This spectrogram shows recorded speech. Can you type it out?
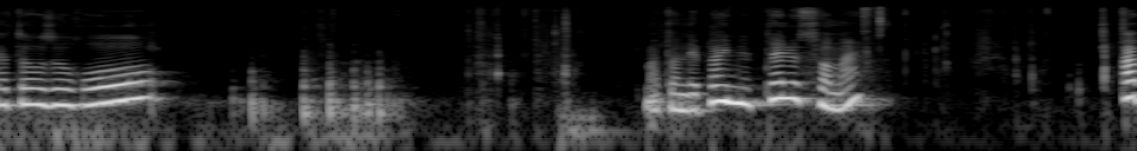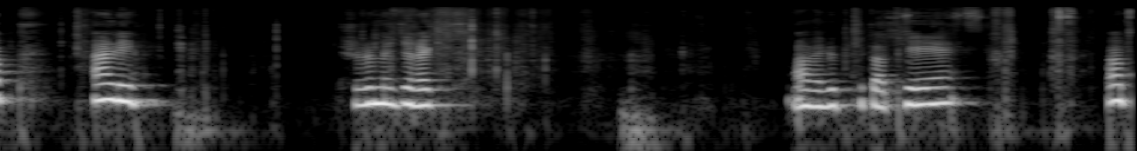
14 euros. Je m'attendais pas à une telle somme. Hein. Hop, allez. Je le mets direct avec le petit papier. Hop.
